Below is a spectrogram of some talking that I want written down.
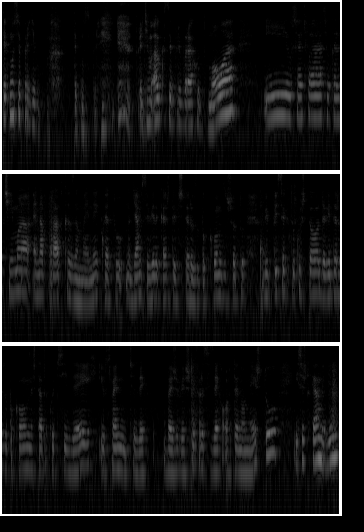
Тък му се преди... Тък му се преди... преди малко се прибрах от мола и освен това се оказа, че има една пратка за мене, която надявам се вие да кажете, че ще разопакувам, защото ви писах току-що дали да разопакувам нещата, които си взех и освен, че взех бежевия шлифър, си взех още едно нещо. И също така имам един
